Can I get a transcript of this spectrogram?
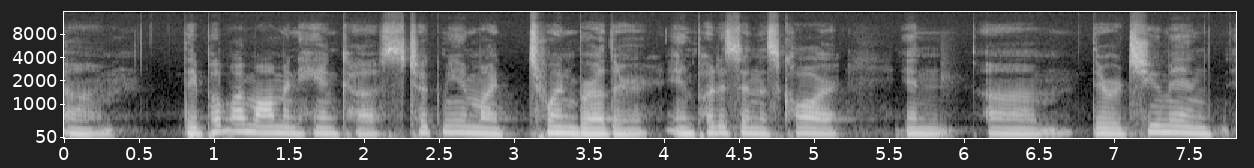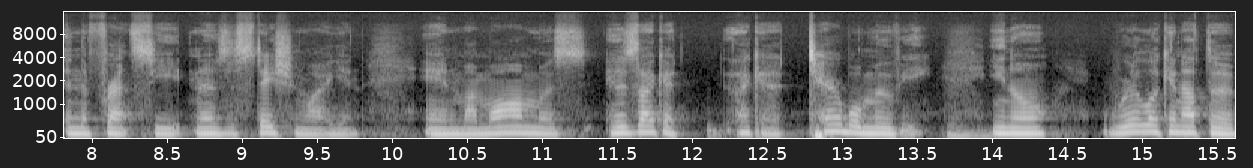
um, they put my mom in handcuffs, took me and my twin brother, and put us in this car. And um, there were two men in the front seat, and it was a station wagon and my mom was it was like a like a terrible movie mm-hmm. you know we're looking out the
